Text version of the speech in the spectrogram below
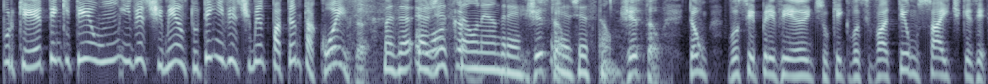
Porque tem que ter um investimento. Tem investimento para tanta coisa. Mas é, é Coloca- gestão, né, André? Gestão. É gestão. Gestão. Então, você prevê antes o que, que você faz, ter um site, quer dizer,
